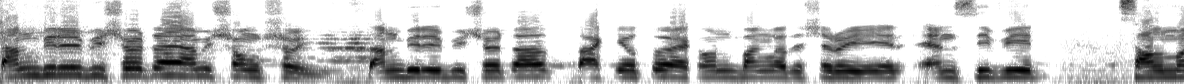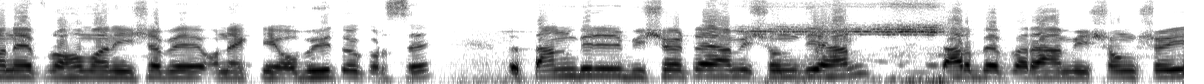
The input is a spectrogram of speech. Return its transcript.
তানবীরের বিষয়টায় আমি সংশয়ী। তানবীরের বিষয়টা তাকেও তো এখন বাংলাদেশের ওই এনসিপির সালমান এফ রহমান হিসাবে অনেকে অভিহিত করছে। তো তানবীরের বিষয়টায় আমি সন্দিহান। তার ব্যাপারে আমি সংশয়ী,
